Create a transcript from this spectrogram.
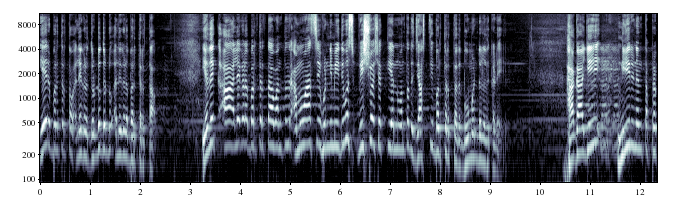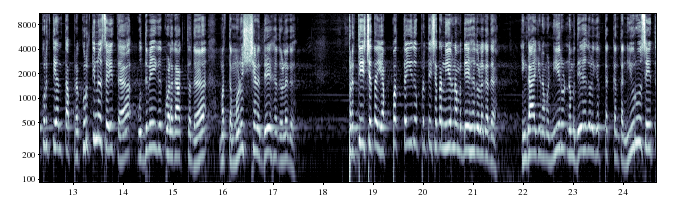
ಏರು ಬರ್ತಿರ್ತಾವೆ ಅಲೆಗಳು, ದೊಡ್ಡ ದೊಡ್ಡ ಅಲೆಗಳು ಬರ್ತಿರ್ತಾವೆ. ಎದಕ್ಕೆ ಆ ಅಲೆಗಳು ಬರ್ತಿರ್ತಾವ ಅಂತಂದ್ರೆ ಅಮಾವಾಸ್ಯೆ ಹುಣ್ಣಿಮೆ ದಿವಸ ವಿಶ್ವಶಕ್ತಿ ಅನ್ನುವಂಥದ್ದು ಜಾಸ್ತಿ ಬರ್ತಿರ್ತದೆ ಭೂಮಂಡಲದ ಕಡೆ. ಹಾಗಾಗಿ ನೀರಿನಂಥ ಪ್ರಕೃತಿ ಅಂತ ಪ್ರಕೃತಿನೂ ಸಹಿತ ಉದ್ವೇಗಕ್ಕೆ ಒಳಗಾಗ್ತದೆ ಮತ್ತು ಮನುಷ್ಯನ ದೇಹದೊಳಗೆ. ಪ್ರತಿಶತ ಎಪ್ಪತ್ತೈದು ಪ್ರತಿಶತ ನೀರು ನಮ್ಮ ದೇಹದೊಳಗದ. ಹೀಗಾಗಿ ನಮ್ಮ ನೀರು ನಮ್ಮ ದೇಹದೊಳಗೆ ದೇಹದೊಳಗಿರ್ತಕ್ಕಂಥ ನೀರೂ ಸಹಿತ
